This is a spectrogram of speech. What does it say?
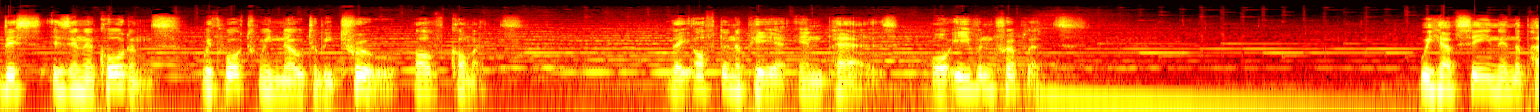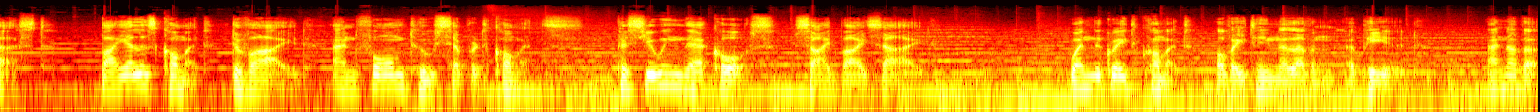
This is in accordance with what we know to be true of comets. They often appear in pairs, or even triplets. We have seen in the past Biela's comet divide and form two separate comets, pursuing their course side by side. When the Great Comet of 1811 appeared, another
